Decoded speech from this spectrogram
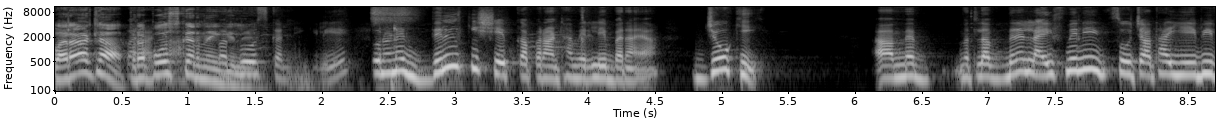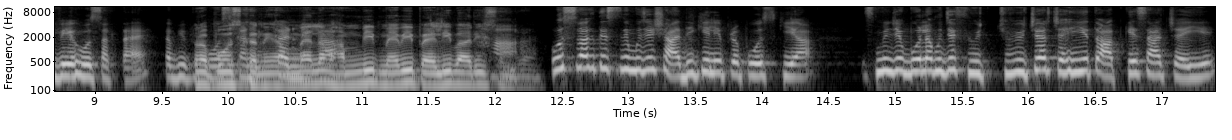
पराठा प्रपोज करने के लिए। प्रपोज करने के लिए। तो उन्होंने दिल की शेप का पराठा मेरे लिए बनाया जो कि अ, मैं मतलब मैंने लाइफ में नहीं सोचा था ये भी वे हो सकता है कभी प्रपोज करने का। मतलब का। हम भी मैं भी पहली बार ही हाँ, सुन रहा हूँ। उस वक्त इसने मुझे शादी के लिए प्रपोज किया। इसमें जब बोला मुझे फ्यूचर चाहिए तो आपके साथ चाहिए।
